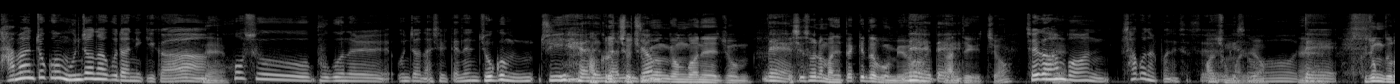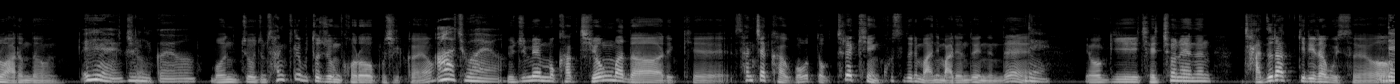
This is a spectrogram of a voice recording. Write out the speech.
다만 조금 운전하고 다니기가 네. 호수 부근을 운전하실 때는 조금 주의해야 아, 된다는 그렇죠. 점. 주변 경관에 좀 네. 시선을 많이 뺏기다 보면 네, 네. 안 되겠죠. 제가 네. 한번 사고 날 뻔했었어요. 아, 정말요? 네. 네. 그 정도로 아름다운. 예, 네, 그렇죠. 그러니까요. 먼저 좀 산길부터 좀 걸어 보실까요? 아, 좋아요. 요즘에 뭐 각 지역마다 이렇게 산책하고 또 트레킹 코스들이 많이 마련돼 있는데 여기 제천에는 자드락길이라고 있어요.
